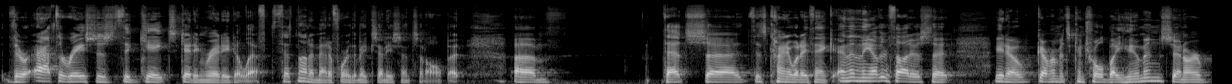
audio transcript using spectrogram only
they're at the races, the gates getting ready to lift. That's not a metaphor that makes any sense at all, but um, that's uh, that's kind of what I think. And then the other thought is that you know government's controlled by humans, and our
